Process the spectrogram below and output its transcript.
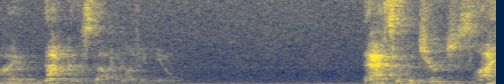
I am not going to stop loving you. That's what the church is like.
